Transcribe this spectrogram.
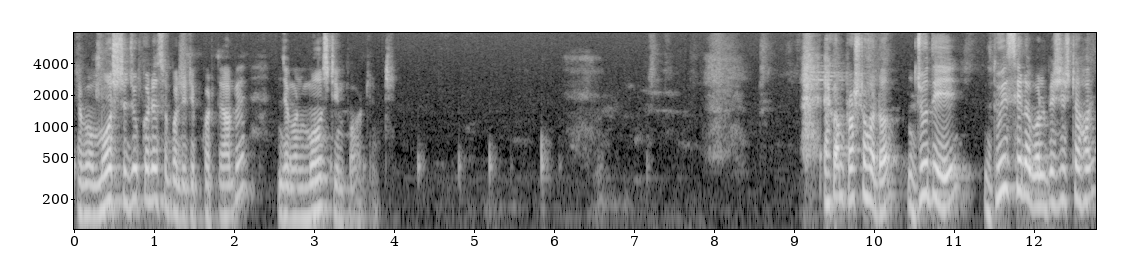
এবং মোস্ট যোগ করে সুপারলেটিভ করতে হবে, যেমন মোস্ট ইম্পর্ট্যান্ট এখন প্রশ্ন হলো, যদি দুই সিলেবল বিশিষ্ট হয়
